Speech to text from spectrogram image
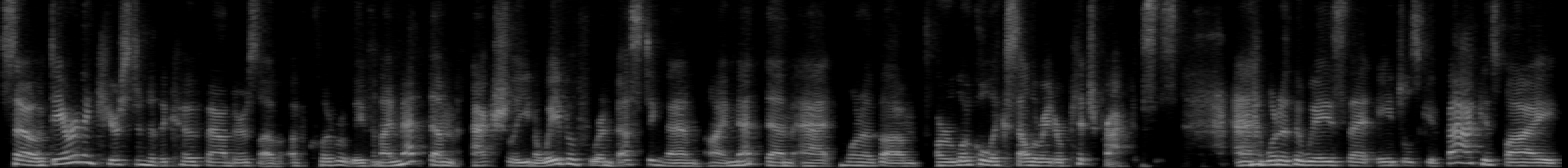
So Darren and Kirsten are the co-founders of, of Cloverleaf, and I met them actually, you know, way before investing them. I met them at one of um, our local accelerator pitch practices, and one of the ways that angels give back is by,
